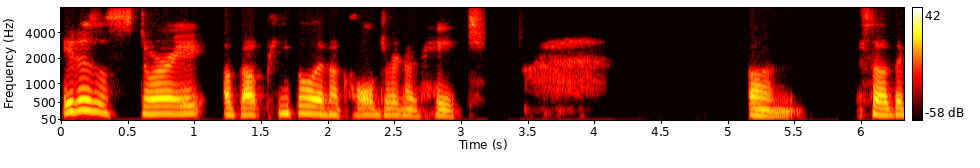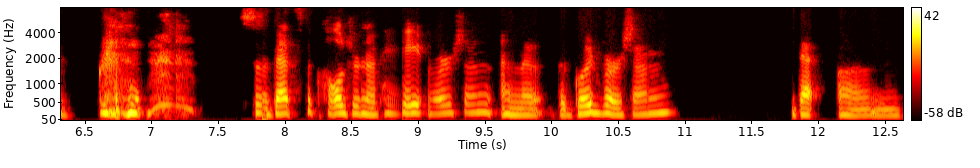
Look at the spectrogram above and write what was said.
it is a story about people in a cauldron of hate. Um, so the so that's the cauldron of hate version, and the the good version that um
